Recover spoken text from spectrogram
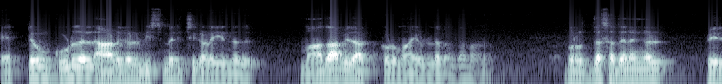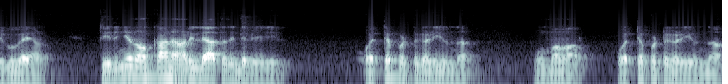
ഏറ്റവും കൂടുതൽ ആളുകൾ വിസ്മരിച്ച് കളയുന്നത് മാതാപിതാക്കളുമായുള്ള ബന്ധമാണ്. വൃദ്ധസദനങ്ങൾ പെരുകുകയാണ്. തിരിഞ്ഞു നോക്കാൻ ആളില്ലാത്തതിന്റെ പേരിൽ ഒറ്റപ്പെട്ട് കഴിയുന്ന ഉമ്മമാർ ഒറ്റപ്പെട്ട് കഴിയുന്ന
